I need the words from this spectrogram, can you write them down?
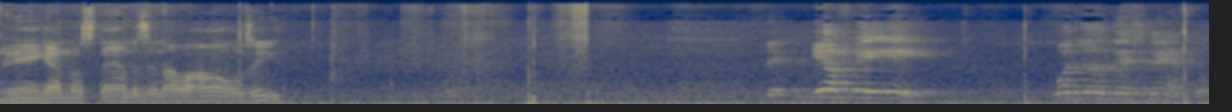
We ain't got no standards in our homes either. The FAA, what does that stand for?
